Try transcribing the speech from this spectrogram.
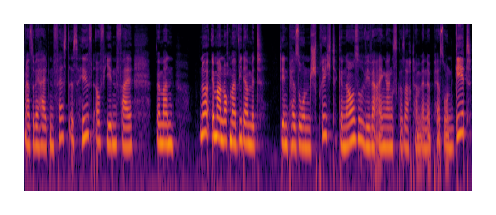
Also wir halten fest, es hilft auf jeden Fall, wenn man ne, immer noch mal wieder mit den Personen spricht, genauso wie wir eingangs gesagt haben, wenn eine Person geht,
